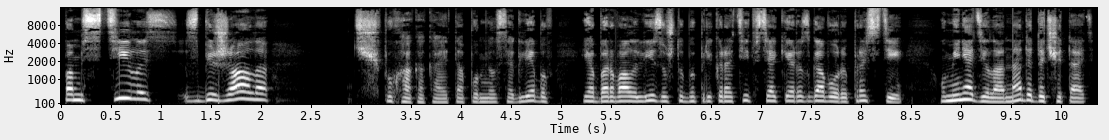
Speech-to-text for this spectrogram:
помстилась, сбежала. Чепуха какая-то, опомнился Глебов и оборвал Лизу, чтобы прекратить всякие разговоры. Прости, у меня дела, надо дочитать.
